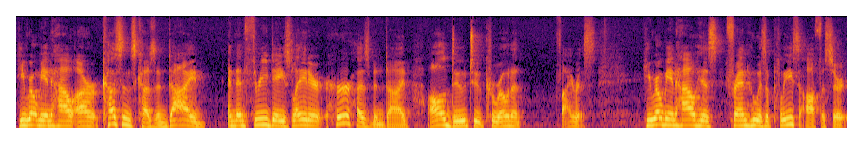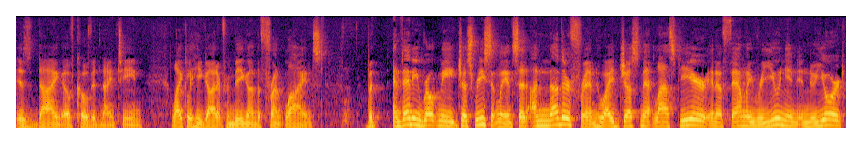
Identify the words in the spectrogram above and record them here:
He wrote me in how our cousin's cousin died, and then three days later, her husband died, all due to coronavirus. He wrote me in how his friend, who is a police officer, is dying of COVID 19. Likely he got it from being on the front lines. But and then he wrote me just recently and said another friend who I just met last year in a family reunion in New York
